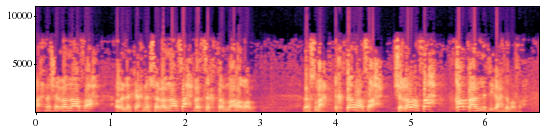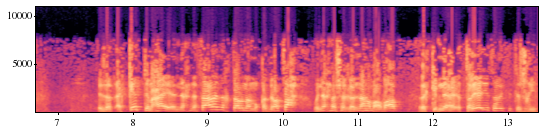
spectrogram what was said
ما إحنا شغلناها صح. أقول لك إحنا شغلناها صح بس اخترناها غلط. لو سمحت اختارها صح. شغلها صح قطعا النتيجة هتبقى صح. إذا اتاكدت معايا إن إحنا فعلا اخترنا المقدمات صح وإن إحنا شغلناها مع بعض ركبناها. الطريقة دي طريقة التشغيل.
